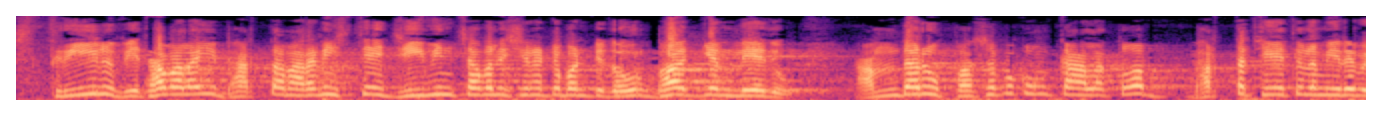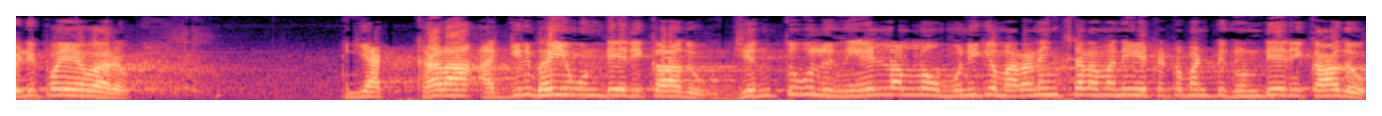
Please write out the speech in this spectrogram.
స్త్రీలు విధవలై భర్త మరణిస్తే జీవించవలసినటువంటి దౌర్భాగ్యం లేదు. అందరూ పసుపు కుంకాలతో భర్త చేతుల మీద వెళ్ళిపోయేవారు. ఎక్కడ అగ్నిభయం ఉండేది కాదు. జంతువులు నీళ్ళల్లో మునిగి మరణించడం అనేటటువంటిది ఉండేది కాదు.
